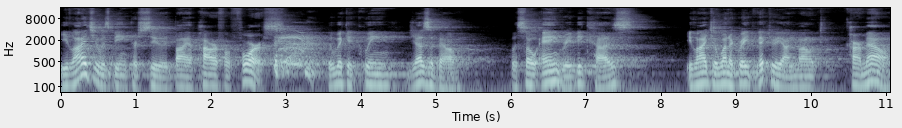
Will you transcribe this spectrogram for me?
Elijah was being pursued by a powerful force. The wicked queen Jezebel was so angry because Elijah won a great victory on Mount Carmel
